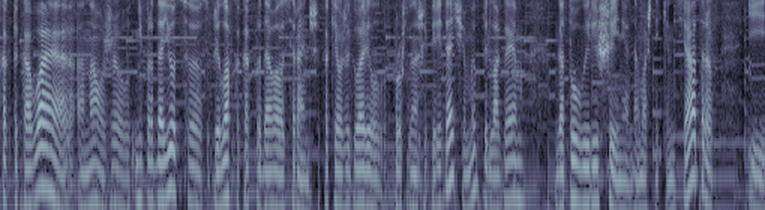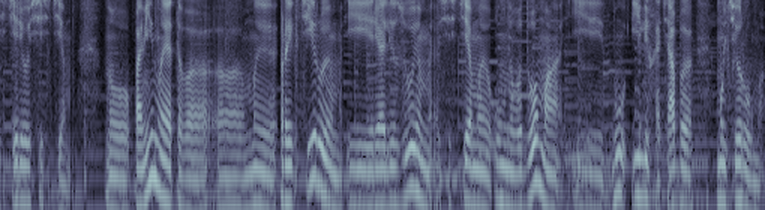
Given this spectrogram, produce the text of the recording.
как таковая она уже не продается с прилавка, как продавалась раньше. Как я уже говорил в прошлой нашей передаче, мы предлагаем готовые решения домашних кинотеатров и стереосистем. Но помимо этого э, мы проектируем и реализуем системы умного дома и, ну, или хотя бы мультирума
